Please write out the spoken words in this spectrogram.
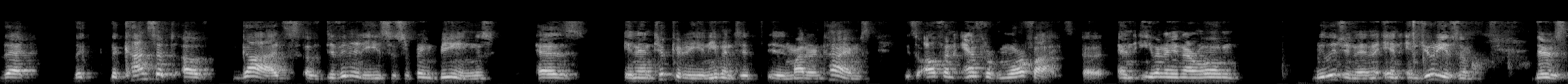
that the the concept of gods, of divinities, of supreme beings, has in antiquity and even to, in modern times, it's often anthropomorphized, uh, and even in our own religion and in, in Judaism, there's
